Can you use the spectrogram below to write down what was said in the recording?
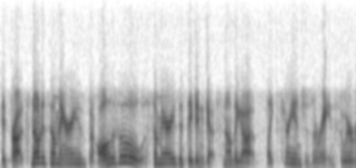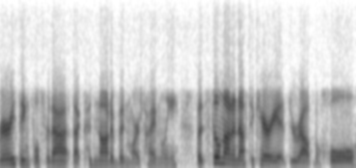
it brought snow to some areas, but also some areas, if they didn't get snow, they got like three inches of rain. So we are very thankful for that. That could not have been more timely, but still not enough to carry it throughout the whole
